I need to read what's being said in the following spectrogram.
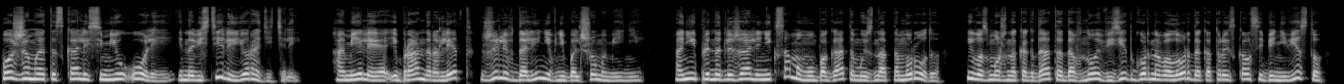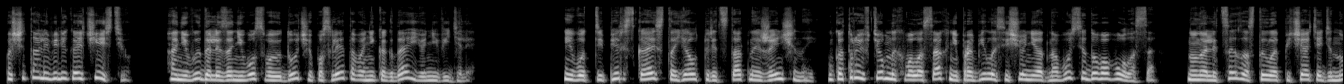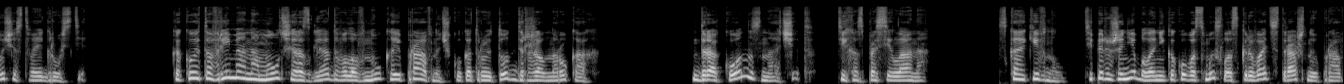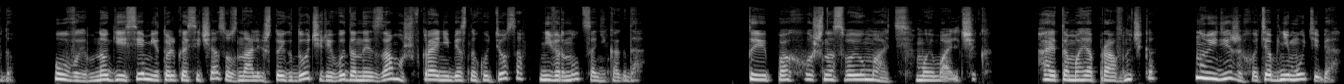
Позже мы отыскали семью Олии и навестили ее родителей. Амелия и Брандер Лет жили в долине в небольшом имении. Они принадлежали не к самому богатому и знатному роду, и, возможно, когда-то давно визит горного лорда, который искал себе невесту, посчитали великой честью. Они выдали за него свою дочь и после этого никогда ее не видели. И вот теперь Скай стоял перед статной женщиной, у которой в темных волосах не пробилось еще ни одного седого волоса, но на лице застыла печать одиночества и грусти. Какое-то время она молча разглядывала внука и правнучку, которую тот держал на руках. «Дракон, значит?» – тихо спросила она. Скай кивнул. Теперь уже не было никакого смысла скрывать страшную правду. Увы, многие семьи только сейчас узнали, что их дочери, выданные замуж в край небесных утесов, не вернутся никогда. «Ты похож на свою мать, мой мальчик. А это моя правнучка? Ну иди же, хоть обниму тебя».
